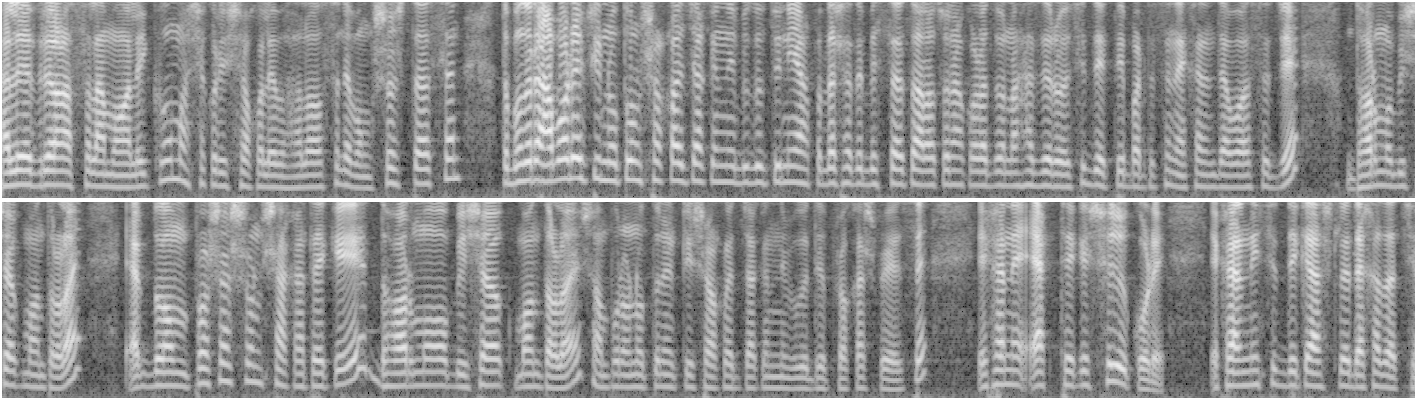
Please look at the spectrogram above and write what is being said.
হ্যালো এভরিওয়ান, আসসালামু আলাইকুম। আশা করি সকলে ভালো আছেন এবং সুস্থ আছেন। তো বন্ধুরা, আবারও একটি নতুন সরকারি চাকরি নিয়ে বিজ্ঞপ্তি নিয়ে আপনাদের সাথে বিস্তারিত আলোচনা করার জন্য হাজির হয়েছি দেখতে পারতেছেন, এখানে দেওয়া আছে যে ধর্ম বিষয়ক মন্ত্রণালয়, একদম প্রশাসন শাখা থেকে ধর্ম বিষয়ক মন্ত্রণালয় সম্পূর্ণ নতুন একটি সরকারি চাকরি নিয়ে বিজ্ঞপ্তি প্রকাশ পেয়েছে। এখানে এক থেকে শুরু করে, এখানে নিচের দিকে আসলে দেখা যাচ্ছে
